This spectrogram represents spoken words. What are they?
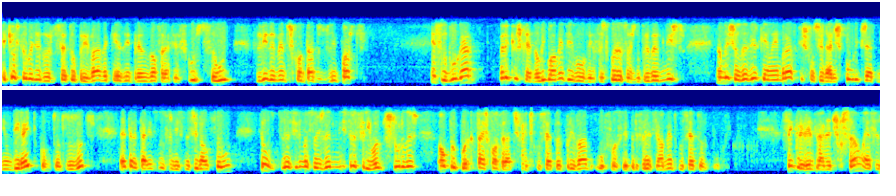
aqueles trabalhadores do setor privado a quem as empresas oferecem seguros de saúde devidamente descontados dos impostos? Em segundo lugar, para que o escândalo igualmente envolvesse as declarações do Primeiro-Ministro, não deixou de haver quem lembrasse que os funcionários públicos já tinham direito, como todos os outros, a tratarem-se do Serviço Nacional de Saúde, pelo que as afirmações da Ministra seriam absurdas ao propor que tais contratos feitos com o setor privado o fossem preferencialmente com o setor público. Sem querer entrar na discussão, essa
